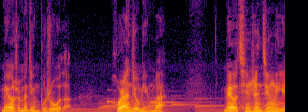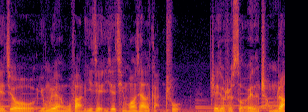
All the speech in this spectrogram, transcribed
没有什么顶不住的。忽然就明白，没有亲身经历，就永远无法理解一些情况下的感触，这就是所谓的成长。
